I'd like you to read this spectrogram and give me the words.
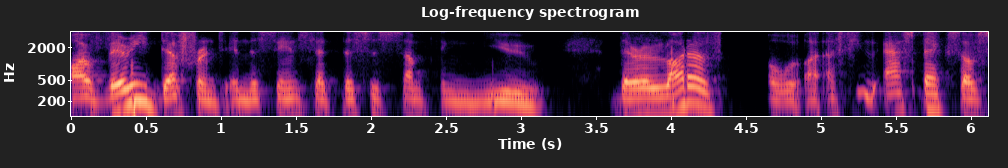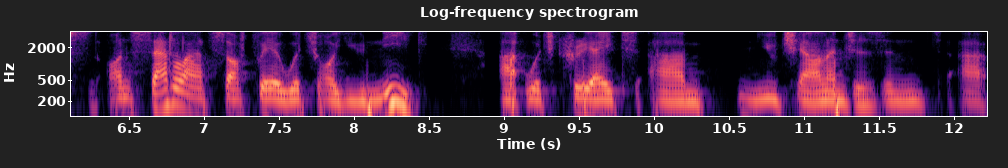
are very different in the sense that this is something new. There are a lot of or a few aspects of on satellite software which are unique, uh, which create um, new challenges. And uh,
